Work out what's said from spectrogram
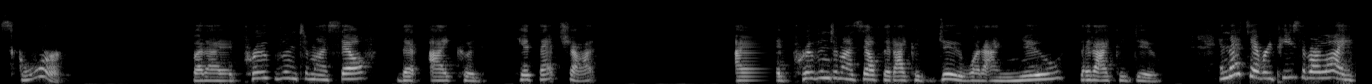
score. But I had proven to myself that I could hit that shot. I had proven to myself that I could do what I knew that I could do. And that's every piece of our life,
